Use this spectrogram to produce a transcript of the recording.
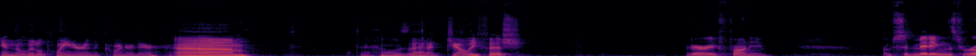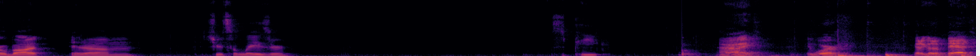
and the little planer in the corner there. Um, what the hell is that? A jellyfish? Very funny. I'm submitting this robot. It um shoots a laser. This is peak. All right, good work. Gotta go to bed.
